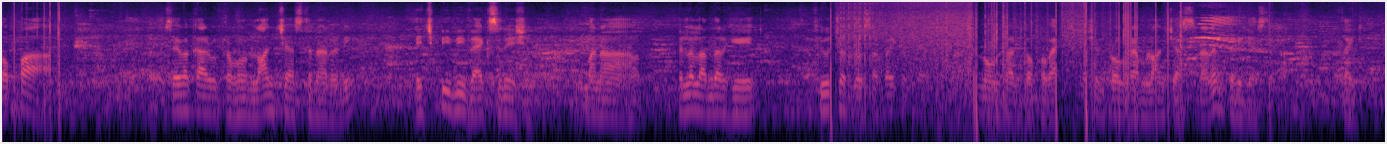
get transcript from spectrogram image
గొప్ప సేవా కార్యక్రమం లాంచ్ చేస్తున్నారని హెచ్పివి వ్యాక్సినేషన్ మన పిల్లలందరికీ ఫ్యూచర్లో సర్వైకల్ క్యాన్సర్ ఉండడానికి ఒక వ్యాక్సినేషన్ ప్రోగ్రామ్ లాంచ్ చేస్తున్నారని తెలియజేస్తున్నారు థ్యాంక్ యూ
